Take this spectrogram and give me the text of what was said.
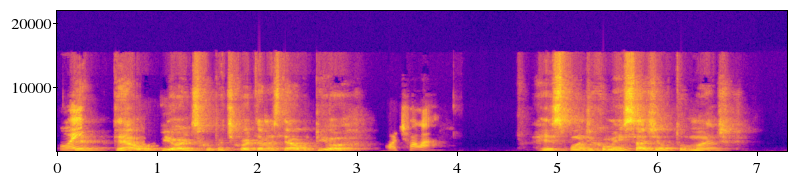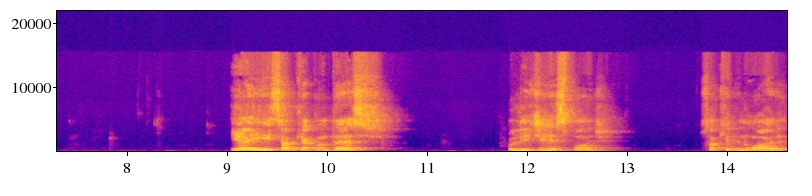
Oi? Tem, tem algo pior, desculpa te cortar, mas tem algo pior. Pode falar. Responde com mensagem automática. E aí, sabe o que acontece? O lead responde. Só que ele não olha,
